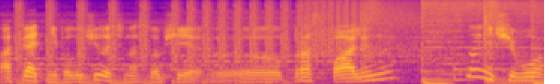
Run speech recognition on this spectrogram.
Опять не получилось, у нас вообще э, проспали мы. Но ничего,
